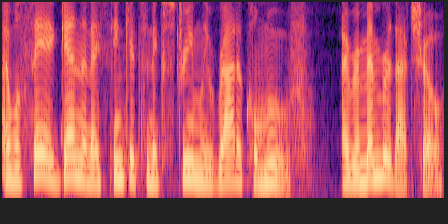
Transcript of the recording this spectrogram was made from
I will say again that I think it's an extremely radical move. I remember that show.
